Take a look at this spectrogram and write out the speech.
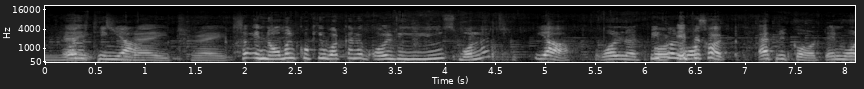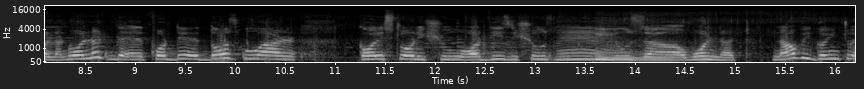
spices. Everything, yeah. Right, right. So, in normal cooking, what kind of oil do you use? Walnut? Yeah, walnut. People Or most- apricot. apricot and walnut. Walnut the, for the those who are cholesterol issue or these issues, we use uh, walnut. Now we're going to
